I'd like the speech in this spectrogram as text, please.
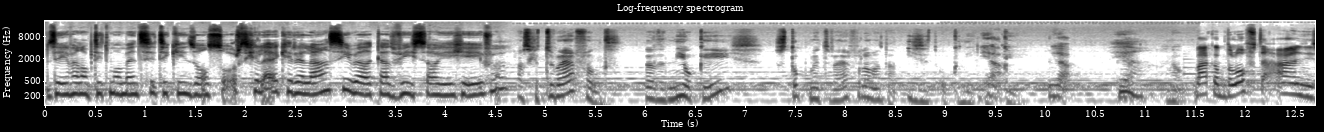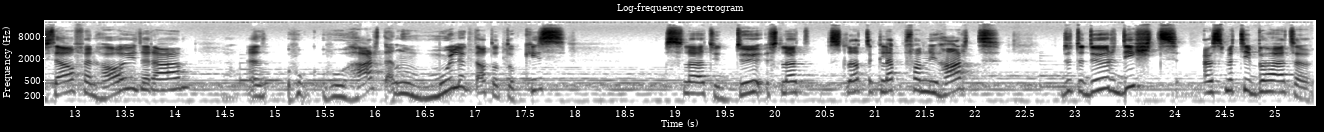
zeggen van op dit moment zit ik in zo'n soortgelijke relatie? Welk advies zou je geven? Als je twijfelt dat het niet oké is, stop met twijfelen, want dan is het ook niet Ja. oké. ja. Ja. Ja. Maak een belofte aan jezelf en hou je eraan. En hoe, hoe hard en hoe moeilijk dat het ook is, sluit, je deur, sluit, sluit de klep van je hart. Doe de deur dicht en smet die buiten.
